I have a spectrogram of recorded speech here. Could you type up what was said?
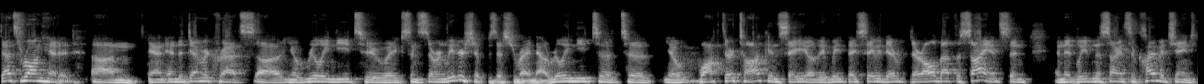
that's wrongheaded. Um, and and the Democrats, uh, you know, really need to, since they're in leadership position right now, really need to to you know walk their talk and say, you know, they, they say they're they're all about the science and and they believe in the science of climate change.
